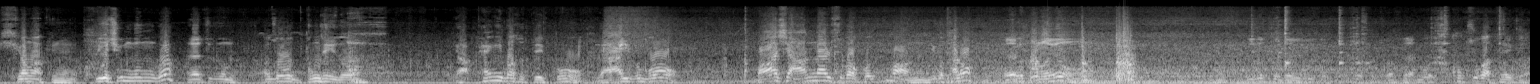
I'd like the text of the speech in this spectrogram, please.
기가 막히네. 이거 지금 넣는 거야? 예, 지금 어, 너 동생이 너. 야, 팽이버섯도 있고, 야, 이거 뭐, 맛이 안 날 수가 없구만. 이거 다 넣어? 네, 강어요. 이렇게 뭐, 이거. 뭐 국수 같아 이거.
